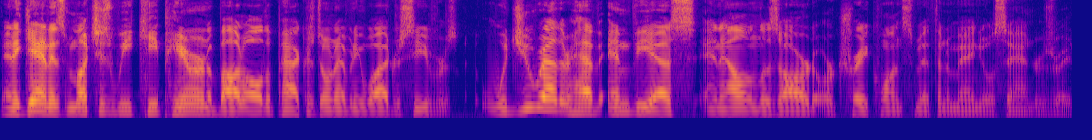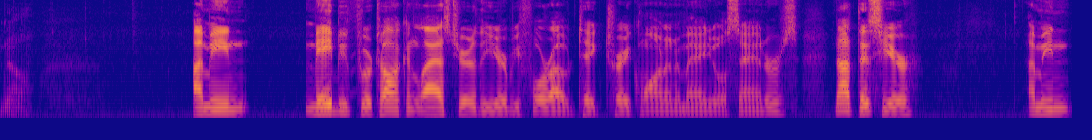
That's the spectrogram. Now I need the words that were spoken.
And again, as much as we keep hearing about all the Packers don't have any wide receivers, would you rather have MVS and Allen Lazard or Tre'Quan Smith and Emmanuel Sanders right now? I mean, maybe if we're talking last year or the year before, I would take Tre'Quan and Emmanuel Sanders. Not this year. I mean,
